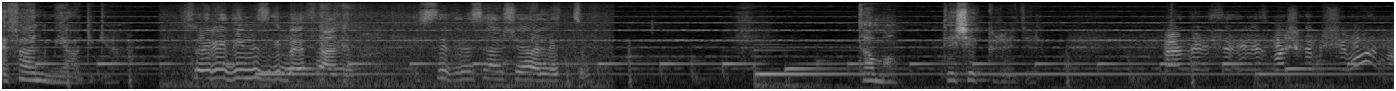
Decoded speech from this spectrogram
Efendim Yadigar. Söylediğiniz gibi efendim. İstediğiniz her şeyi hallettim. Tamam, teşekkür ederim. Benden istediğiniz başka bir şey var mı?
